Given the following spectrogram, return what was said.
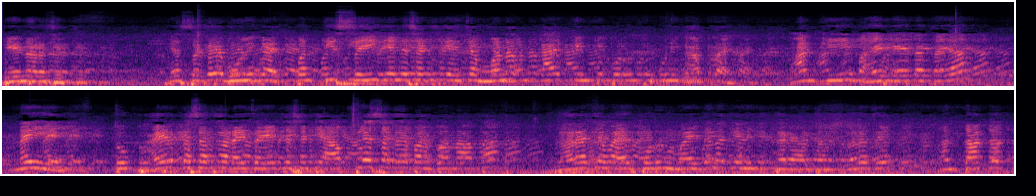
देणारच आहेत. या सगळ्या भूमिका आहेत. पण ती सही देण्यासाठी त्यांच्या मनात काय किमती करून कोणी घातलाय? आणि ती बाहेर यायला तयार नाहीये. तो बाहेर कसा काढायचा याच्यासाठी आपल्या सगळ्या बांधवांना आता घराच्या बाहेर पडून मैदानात येण्याची खऱ्या अर्थाने गरज आहे. आणि ताकद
